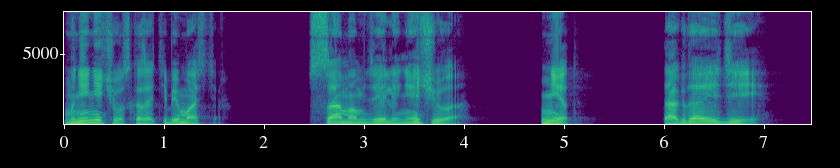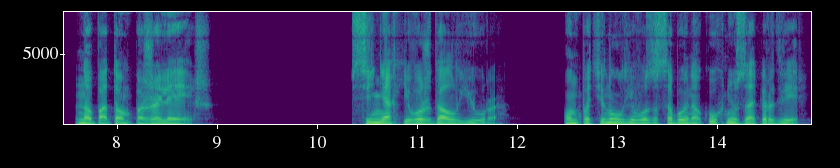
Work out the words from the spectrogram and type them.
«Мне нечего сказать тебе, мастер». «В самом деле нечего?» «Нет». «Тогда иди, но потом пожалеешь». В синях его ждал Юра. Он потянул его за собой на кухню, запер дверь.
